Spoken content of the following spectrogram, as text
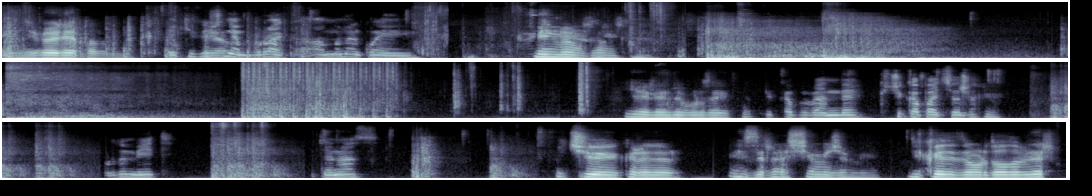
Bence böyle yapalım bak. Peki düş ne Burak amına koyayım. Bilmiyorum kanka. Yeri de buradaydı. Büyük kapı bende. Küçük kapı açıldı. Vurdum bir hit. Canaz. Açıyor yukarı doğru. Ezir aşamayacağım ya. Dikkat et orada olabilir.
